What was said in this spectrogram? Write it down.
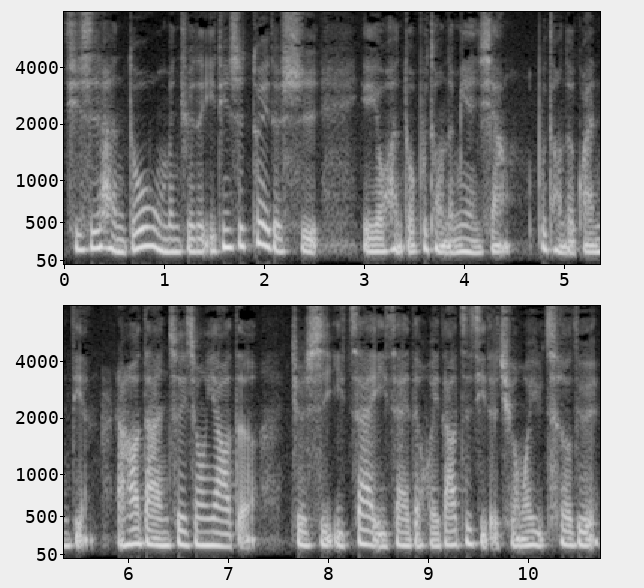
其实很多我们觉得一定是对的事，也有很多不同的面向、不同的观点。然后，当然最重要的就是一再一再的回到自己的权威与策略，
